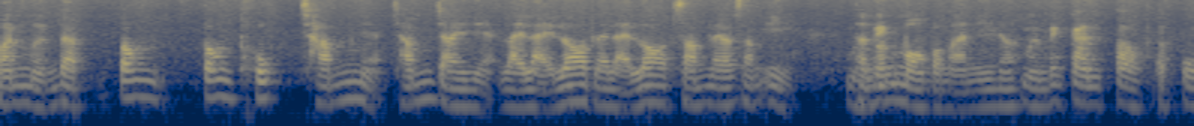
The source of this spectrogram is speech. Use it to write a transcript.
มันเหมือนแบบต้องต้องทุกข์ช้ำเนี่ยช้ำใจเนี่ยหลาย ๆ รอบหลาย ๆ รอบซ้ำแล้วซ้ำอีกท่านต้องมองประมาณนี้เนาะเหมือนเป็นการตอกตะปู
